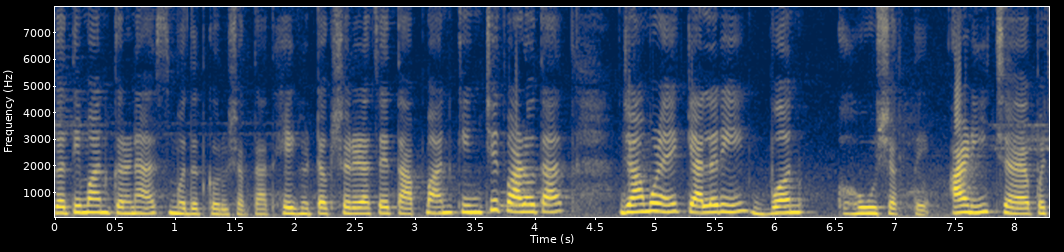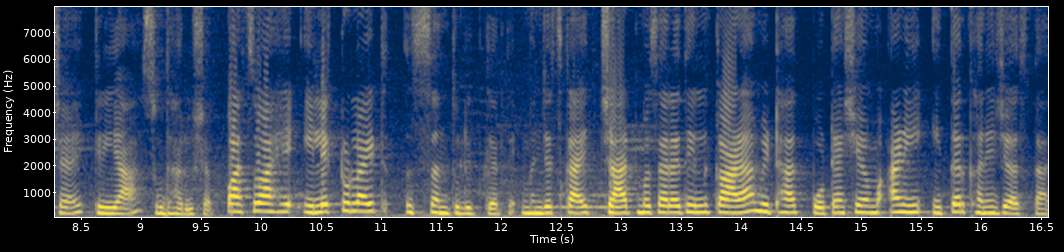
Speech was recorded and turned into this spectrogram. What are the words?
गतिमान करण्यास मदत करू शकतात. हे घटक शरीराचे तापमान किंचित वाढवतात ज्यामुळे कॅलरी बर्न होऊ शकते आणि चयापचय क्रिया सुधारू शकते पाचवं आहे इलेक्ट्रोलाइट संतुलित करते. म्हणजेच काय? चाट मसाल्यातील काळ्या मिठात पोटॅशियम आणि इतर खनिजे असतात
